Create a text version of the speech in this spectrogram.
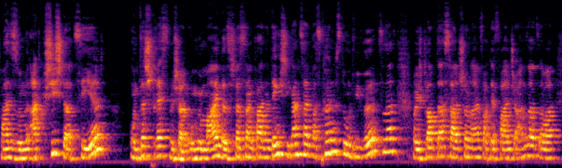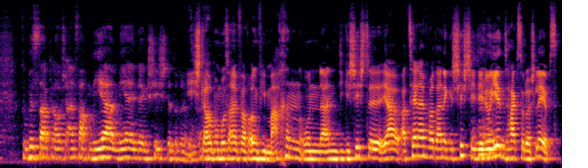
quasi so eine Art Geschichte erzählt. Und das stresst mich halt ungemein, dass ich das dann quasi, dann denke ich die ganze Zeit, was könntest du und wie würdest du das? Und ich glaube, das ist halt schon einfach der falsche Ansatz, aber du bist da, glaube ich, einfach mehr, mehr in der Geschichte drin. Ich glaube, man muss einfach irgendwie machen und dann die Geschichte, ja, erzähl einfach deine Geschichte, die du jeden Tag so durchlebst.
